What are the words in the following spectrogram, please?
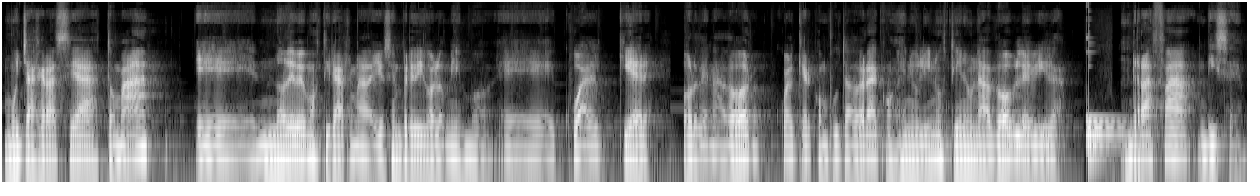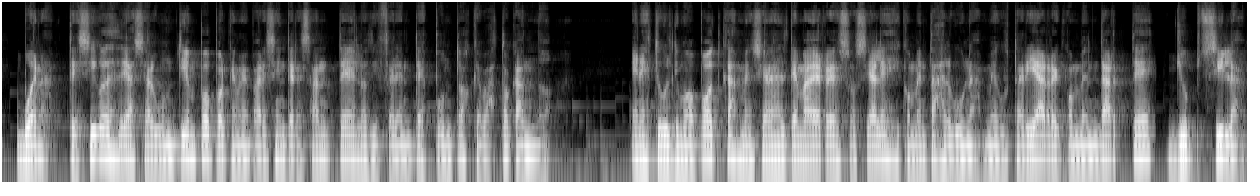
Muchas gracias, Tomás. Eh, no debemos tirar nada. Yo siempre digo lo mismo. Eh, cualquier ordenador, cualquier computadora con GNU Linux tiene una doble vida. Rafa dice, buena, te sigo desde hace algún tiempo porque me parece interesante los diferentes puntos que vas tocando. En este último podcast mencionas el tema de redes sociales y comentas algunas. Me gustaría recomendarte Yupsila.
